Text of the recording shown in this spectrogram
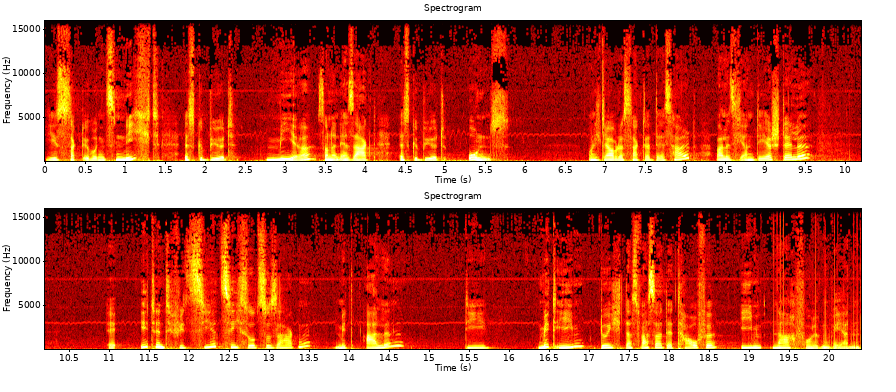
Jesus sagt übrigens nicht, es gebührt mir, sondern er sagt, es gebührt uns. Und ich glaube, das sagt er deshalb, weil er sich an der Stelle, er identifiziert sich sozusagen mit allen, die mit ihm durch das Wasser der Taufe ihm nachfolgen werden.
